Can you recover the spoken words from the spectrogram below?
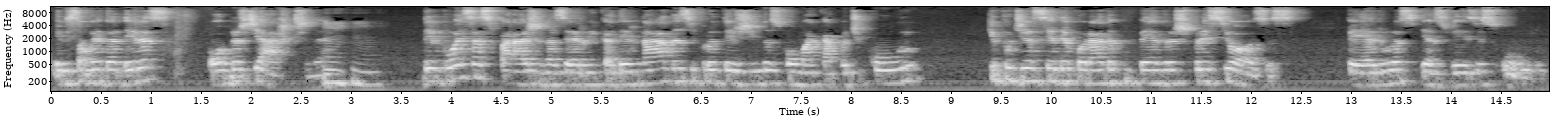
eles são verdadeiras obras de arte, né? Uhum. Depois as páginas eram encadernadas e protegidas com uma capa de couro que podia ser decorada com pedras preciosas, pérolas e às vezes ouro.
